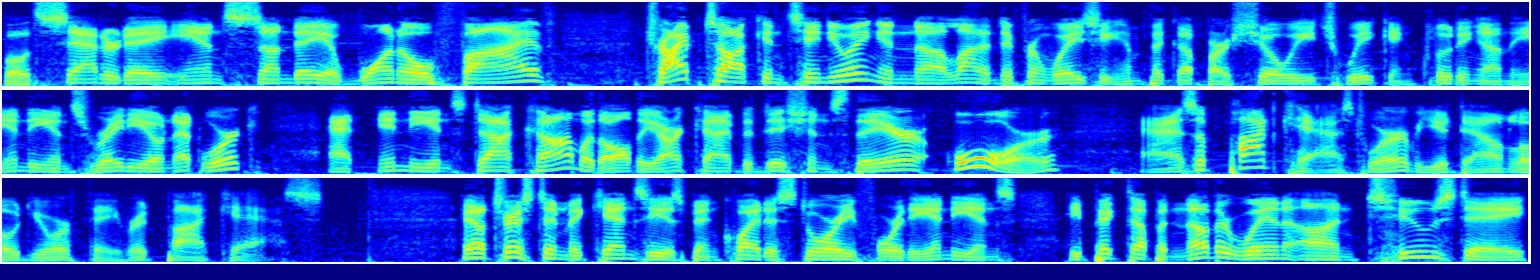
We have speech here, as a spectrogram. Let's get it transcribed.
both Saturday and Sunday at 105. Tribe Talk continuing in a lot of different ways. You can pick up our show each week, including on the Indians Radio Network at Indians.com with all the archived editions there, or as a podcast wherever you download your favorite podcasts. Now, Tristan McKenzie has been quite a story for the Indians. He picked up another win on Tuesday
